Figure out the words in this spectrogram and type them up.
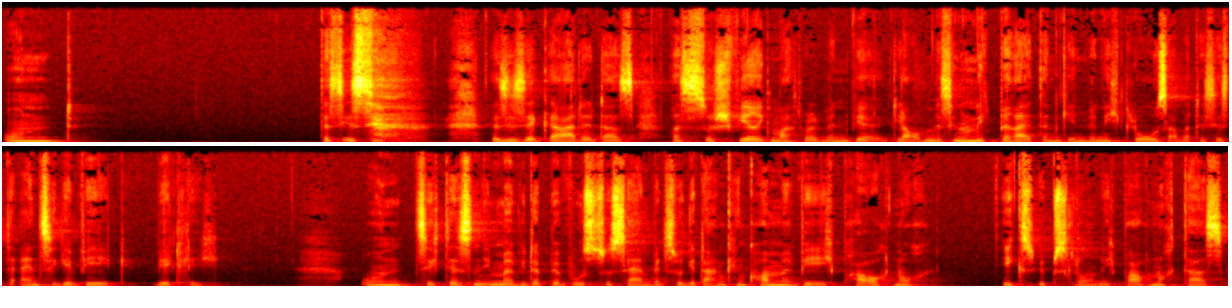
Und das ist, das ist ja gerade das, was es so schwierig macht, weil wenn wir glauben, wir sind noch nicht bereit, dann gehen wir nicht los. Aber das ist der einzige Weg, wirklich. Und sich dessen immer wieder bewusst zu sein, wenn so Gedanken kommen wie ich brauche noch XY, ich brauche noch das,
